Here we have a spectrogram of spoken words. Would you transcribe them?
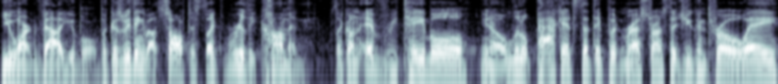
you aren't valuable because we think about salt, it's like really common. It's like on every table, you know, little packets that they put in restaurants that you can throw away.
